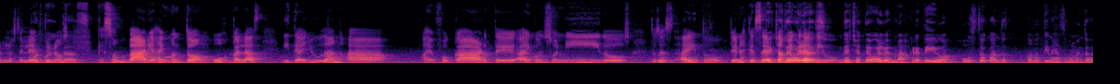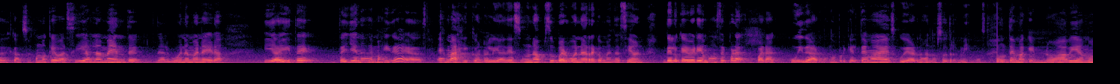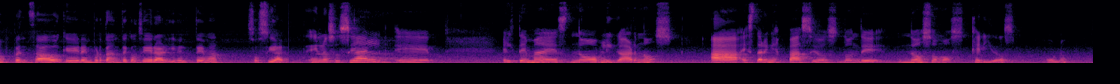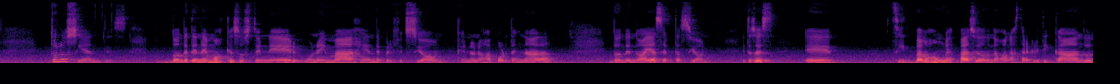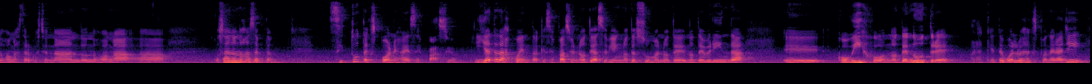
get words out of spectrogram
en los teléfonos, que son varias, hay un montón, búscalas y te ayudan a, a, enfocarte, hay con sonidos. Entonces ahí tú tienes que ser también creativo. De hecho, te vuelves más creativo justo cuando, cuando tienes esos momentos de descanso. Es como que vacías la mente de alguna manera y ahí te, te llenas de más ideas. Es mágico en realidad, es una súper buena recomendación de lo que deberíamos hacer para, para cuidarnos, ¿no? porque el tema es cuidarnos a nosotros mismos. Un tema que no habíamos pensado que era importante considerar y es el tema social. En lo social, eh, el tema es no obligarnos a estar en espacios donde no somos queridos, uno. Tú lo sientes donde tenemos que sostener una imagen de perfección que no nos aporta en nada, donde no hay aceptación. Entonces, eh, si vamos a un espacio donde nos van a estar criticando, nos van a estar cuestionando, nos van a, o sea, no nos aceptan. Si tú te expones a ese espacio y ya te das cuenta que ese espacio no te hace bien, no te suma, no te, no te brinda eh, cobijo, no te nutre, ¿para qué te vuelves a exponer allí?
